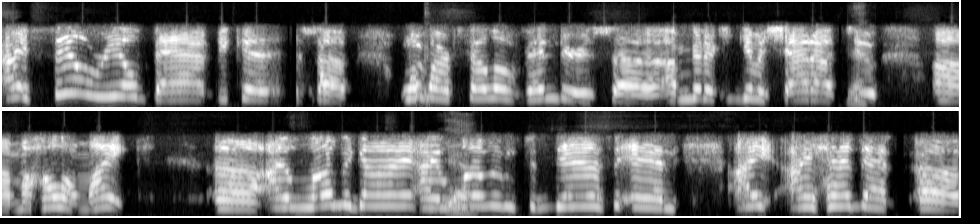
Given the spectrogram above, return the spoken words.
I feel real bad because uh, one of our fellow vendors, uh, I'm going to give a shout out to uh, Mahalo Mike. Uh, I love the guy. I Yeah. love him to death, and I I had that uh,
